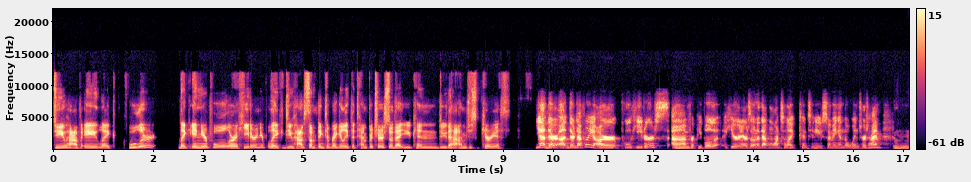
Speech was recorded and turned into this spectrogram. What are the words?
Do you have a like cooler like in your pool or a heater in your like do you have something to regulate the temperature so that you can do that i'm just curious yeah there uh, there definitely are pool heaters uh, mm-hmm. for people here in arizona that want to like continue swimming in the wintertime mm-hmm.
